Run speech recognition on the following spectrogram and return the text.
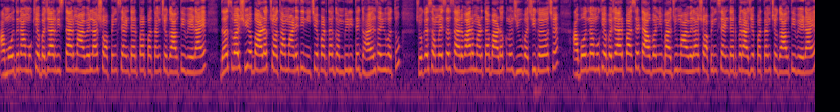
આમોદના મુખ્ય બજાર વિસ્તારમાં આવેલા શોપિંગ સેન્ટર પર પતંગ ચગાવતી વેળાએ દસ વર્ષીય બાળક ચોથા માળેથી નીચે પડતા ગંભીર રીતે ઘાયલ થયું હતું. જોકે સમયસર સારવાર મળતા બાળકનો જીવ બચી ગયો છે. આમોદના મુખ્ય બજાર પાસે ટાવરની બાજુમાં આવેલા શોપિંગ સેન્ટર પર આજે પતંગ ચગાવતી વેળાએ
